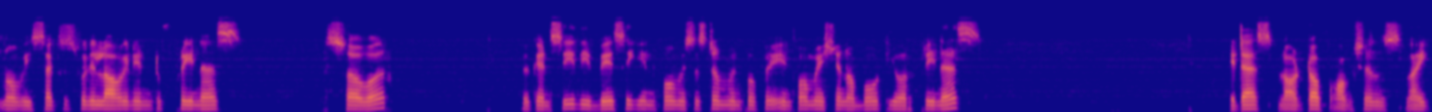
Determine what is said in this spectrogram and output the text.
Now we successfully logged into FreeNAS server. You can see the basic inform system information about your FreeNAS. It has lot of options like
